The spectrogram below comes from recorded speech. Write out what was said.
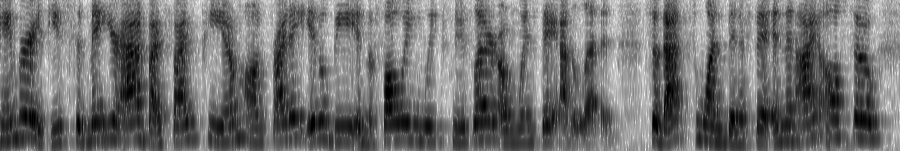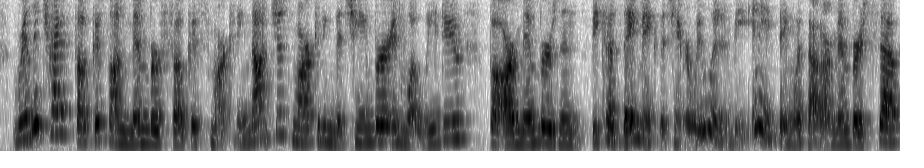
chamber, if you submit your ad by five p.m. on Friday, it'll be in the following week's newsletter on Wednesday at eleven. So that's one benefit, and then I also really try to focus on member focused marketing not just marketing the chamber and what we do but our members and because they make the chamber we wouldn't be anything without our members so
